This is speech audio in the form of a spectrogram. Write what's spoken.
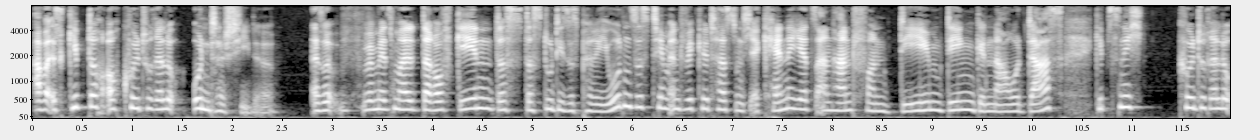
Aber es gibt doch auch kulturelle Unterschiede. Also, wenn wir jetzt mal darauf gehen, dass, dass du dieses Periodensystem entwickelt hast und ich erkenne jetzt anhand von dem Ding genau das, gibt's nicht kulturelle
